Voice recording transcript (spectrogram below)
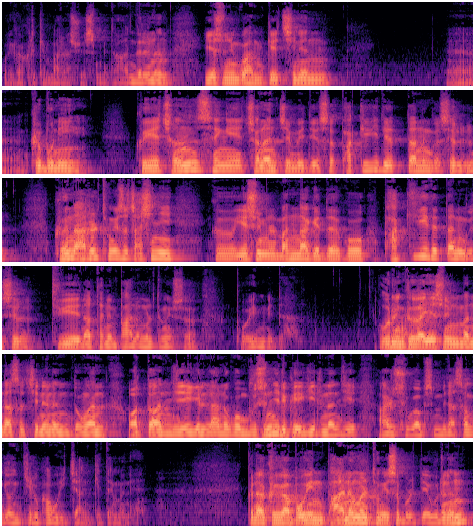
우리가 그렇게 말할 수 있습니다. 안드레는 예수님과 함께 지낸 그분이 그의 전생의 전환점에 대해서 바뀌게 됐다는 것을 그 날을 통해서 자신이 그 예수님을 만나게 되고 바뀌게 됐다는 것을 뒤에 나타낸 반응을 통해서 보입니다. 우리는 그가 예수님 만나서 지내는 동안 어떠한 얘기를 나누고 무슨 일이 그에게 일어난지 알 수가 없습니다. 성경은 기록하고 있지 않기 때문에. 그러나 그가 보인 반응을 통해서 볼 때 우리는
